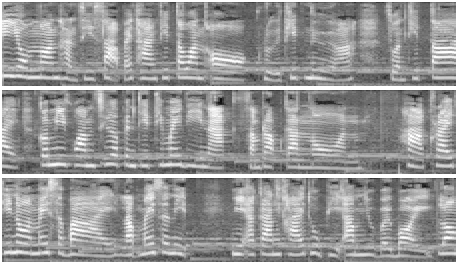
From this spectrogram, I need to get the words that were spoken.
นิยมนอนหันศีรษะไปทางทิศตะวันออกหรือทิศเหนือ ส่วนทิศใต้ก็มีความเชื่อเป็นทิศที่ไม่ดีนักสำหรับการนอน หากใครที่นอนไม่สบายหลับไม่สนิท มีอาการคล้ายถูกผีอำอยู่บ่อยๆ ลอง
